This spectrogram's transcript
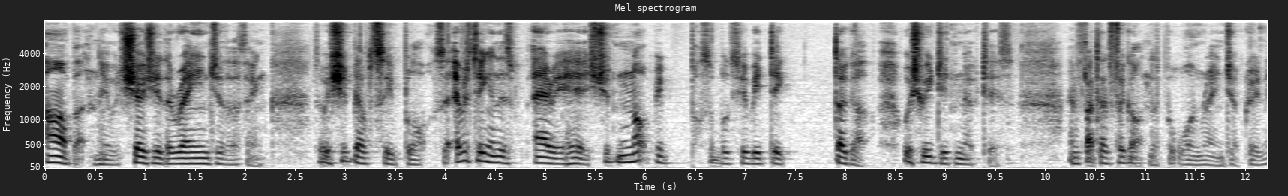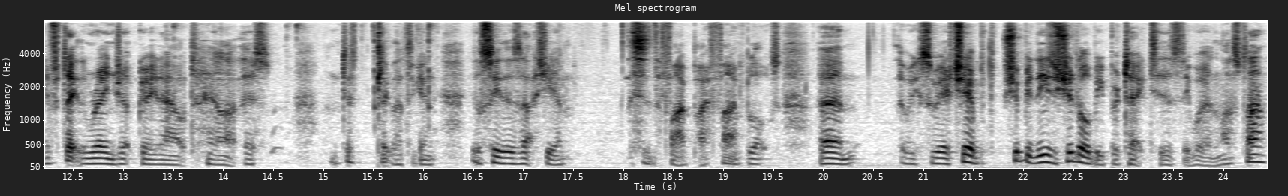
R button here, which shows you the range of the thing. So we should be able to see blocks. So everything in this area here should not be possible to be dig, dug up, which we did notice. In fact, I'd forgotten to put one range upgrade. And if I take the range upgrade out here like this, just click that again, you'll see there's actually a, this is the 5 by 5 blocks. Um, so we should, should be these should all be protected as they were in last time,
